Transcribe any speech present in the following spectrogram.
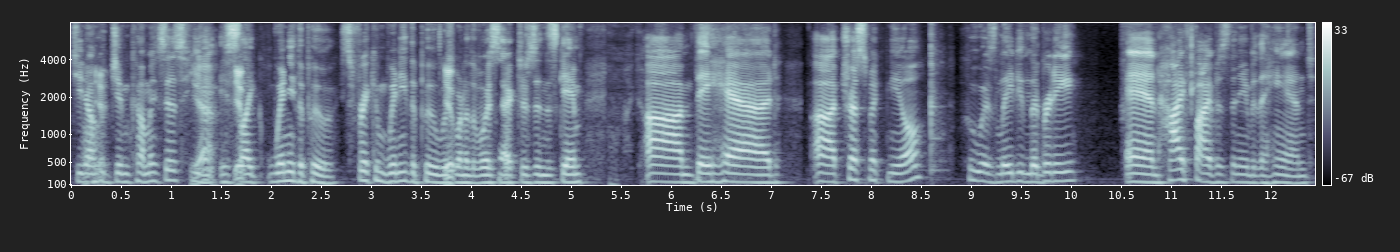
Do you know who Yep. Jim Cummings is? He, Yeah. He's Yep. like Winnie the Pooh. He's freaking Winnie the Pooh was Yep. one of the voice actors in this game. Um, they had uh, Tress MacNeille, who is Lady Liberty, and High Five is the name of the hand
